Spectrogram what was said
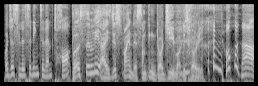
or just listening to them talk. Personally, I just find there's something dodgy about this story. no lah.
